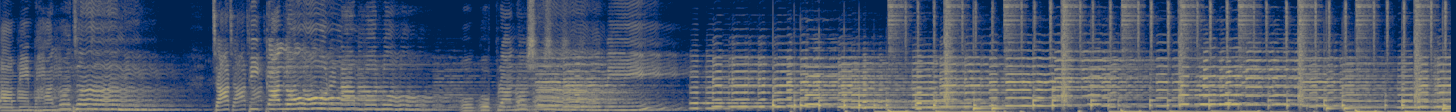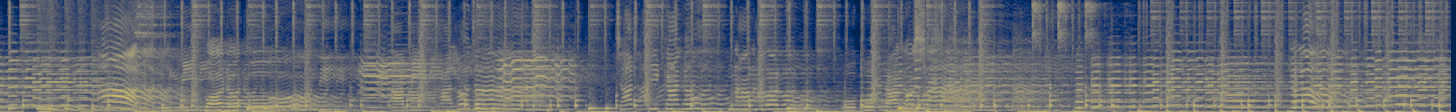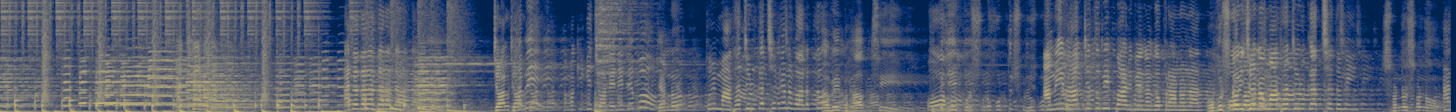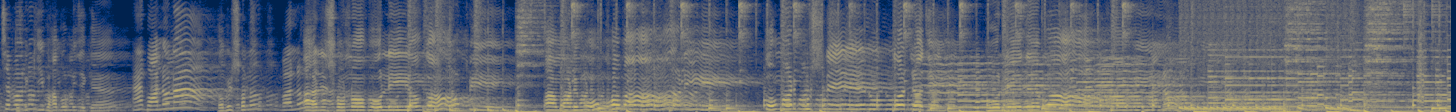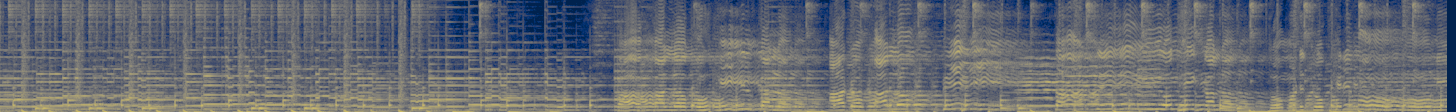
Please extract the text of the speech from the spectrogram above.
আমি ভালো জানি। চারটি কালোর নাম বলো ও গো প্রাণ স্বামী বড় জল খাবে? তোমাকে কি জল এনে দেবো? কেন? তুমি মাথা চুলকাচ্ছ কেন বলো তো? আমি ভাবছি তুমি যে প্রশ্ন করতে শুরু করছ। আমি ভাবছি তুমি পারবে না গো প্রাণনাথ। ওই জন্য মাথা চুলকাচ্ছ তুমি। শোনো শোনো আচ্ছা, বলো। কি ভাবো নিজেকে হ্যাঁ? হ্যাঁ বলো না। তবে শোনো বলো। আর শোনো বলি অগপি আমার মুখবাণী তোমার প্রশ্নের উত্তর যদি বলে দেব। চোখের মনি।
